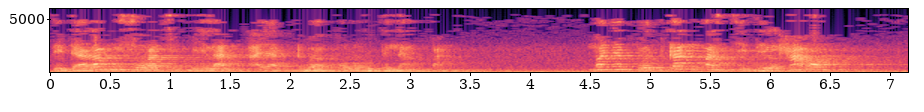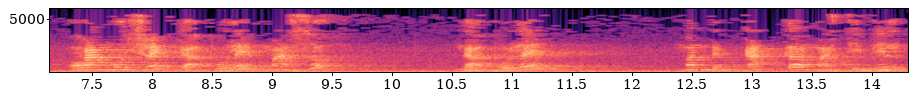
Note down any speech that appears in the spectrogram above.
Di dalam surat 9 ayat 28 menyebutkan Masjidil Haram. Orang musyrik gak boleh masuk, gak boleh mendekat ke Masjidil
